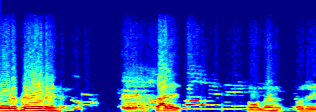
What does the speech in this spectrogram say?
ഒരു ഫോണ് സാറ് ഫോണ് ഒരു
